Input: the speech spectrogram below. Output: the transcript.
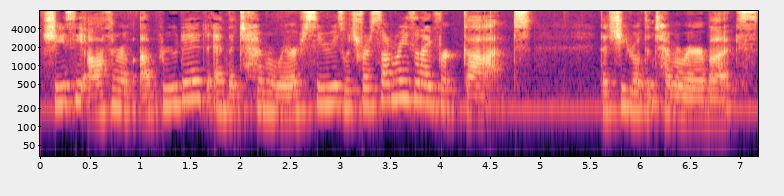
She's the author of Uprooted and the Temeraire series, which for some reason I forgot that she wrote the Temeraire books.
